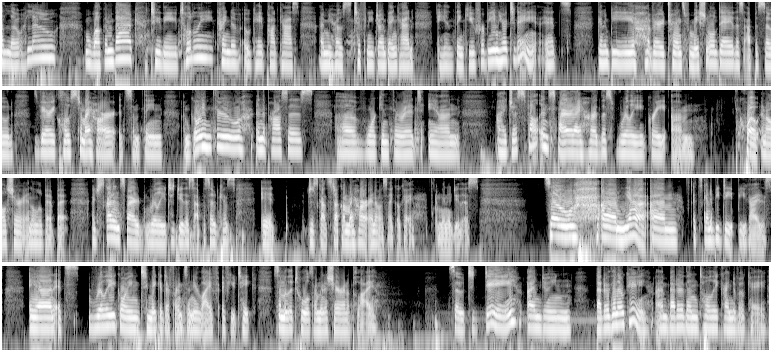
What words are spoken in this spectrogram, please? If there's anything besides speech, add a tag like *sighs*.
Hello, hello. Welcome back to the Totally Kind of Okay podcast. I'm your host, Tiffany Joy Bankhead, and thank you for being here today. It's going to be a very transformational day. This episode is very close to my heart. It's something I'm going through in the process of working through it, and I just felt inspired. I heard this really great, um, quote and I'll share it in a little bit, but I just got inspired really to do this episode because it just got stuck on my heart and I was like, okay, I'm to do this. So, um, yeah, um, it's to be deep, you guys. And it's really going to make a difference in your life if you take some of the tools I'm going to share and apply. So, today I'm doing better than okay. I'm better than totally kind of okay.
